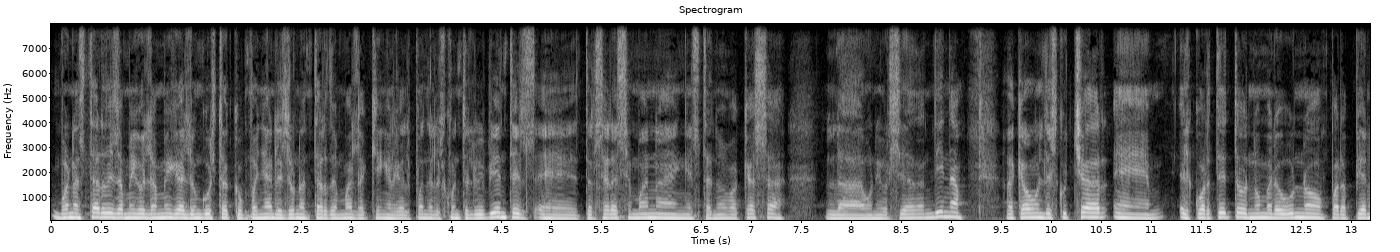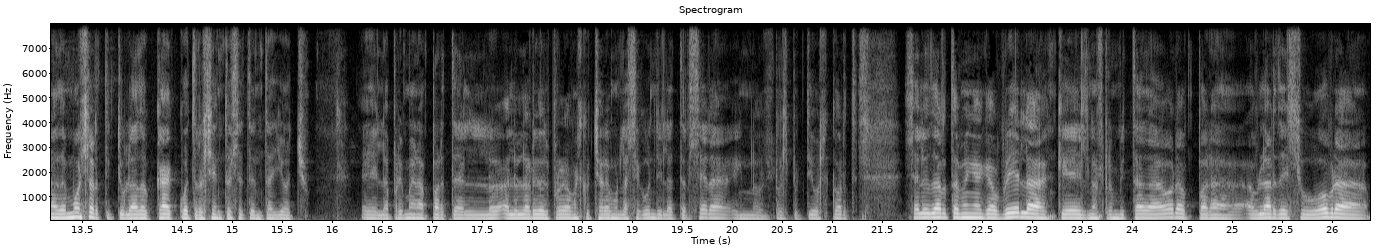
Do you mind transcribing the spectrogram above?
Buenas tardes, amigos y amigas. Un gusto acompañarles una tarde más aquí en el Galpón de los Cuentos Vivientes. Eh, tercera semana en esta nueva casa, la Universidad Andina. Acabamos de escuchar eh, el cuarteto número uno para piano de Mozart titulado K478. Eh, la primera parte a lo largo del programa escucharemos la segunda y la tercera en los respectivos cortes. Saludar también a Gabriela, que es nuestra invitada ahora para hablar de su obra,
